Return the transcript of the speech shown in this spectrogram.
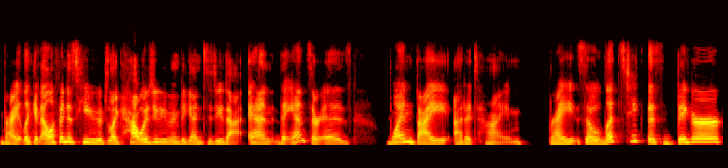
Right? Like an elephant is huge. Like, how would you even begin to do that? And the answer is one bite at a time, right? So let's take this bigger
